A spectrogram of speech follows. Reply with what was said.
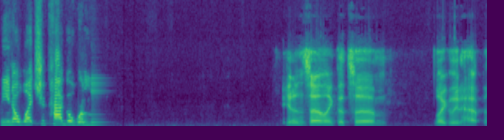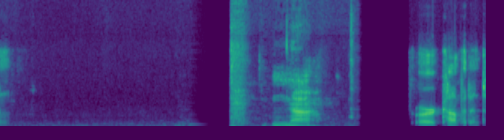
You know what, Chicago, we're lo- He doesn't sound like that's um likely to happen. Nah. Or competent.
